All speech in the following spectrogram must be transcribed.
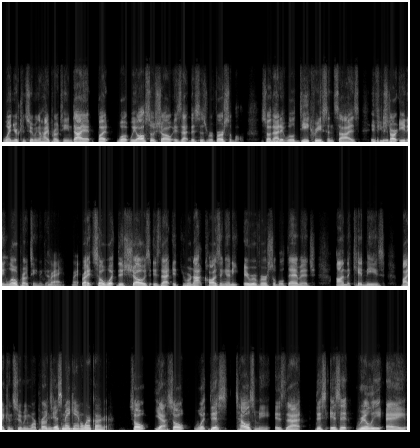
when you're consuming a high protein diet. But what we also show is that this is reversible so that Mhm. it will decrease in size if, If you you- start eating low protein again Right. Right. right so what this shows is that it you're not causing any irreversible damage on the kidneys by consuming more You're protein just making it work harder. so yeah, so what this tells me is that this isn't really a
